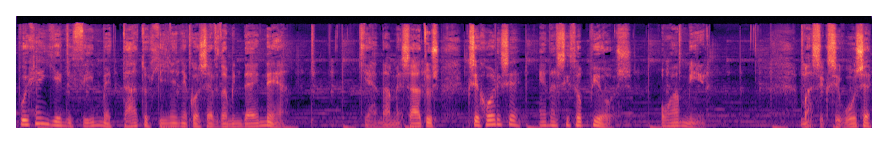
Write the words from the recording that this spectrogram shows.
που είχαν γεννηθεί μετά το 1979. Και ανάμεσά τους ξεχώρισε ένας ηθοποιός, ο Αμύρ. Μας εξηγούσε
